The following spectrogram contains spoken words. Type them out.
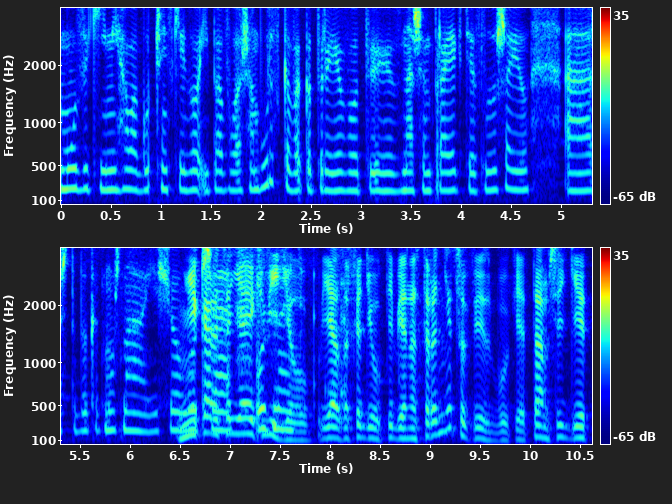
музыки Михаила Гурчинского и Павла Шамбурского, которые вот э, в нашем вашем проекте слушаю, а, чтобы как можно еще Мне лучше кажется, я их узнать. видел. Я заходил к тебе на страницу в Фейсбуке, там сидит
